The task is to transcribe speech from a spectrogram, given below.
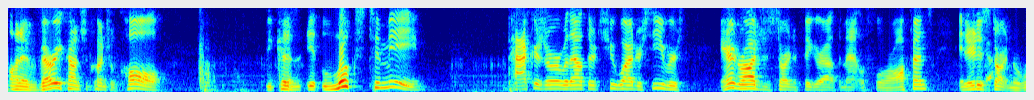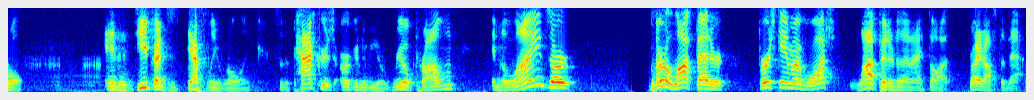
on a very consequential call because it looks to me the Packers are without their two wide receivers. Aaron Rodgers is starting to figure out the Matt LaFleur offense, and it is Yeah. starting to roll. And the defense is definitely rolling. So the Packers are going to be a real problem. And the Lions are they're a lot better. First game I've watched, a lot better than I thought right off the bat.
